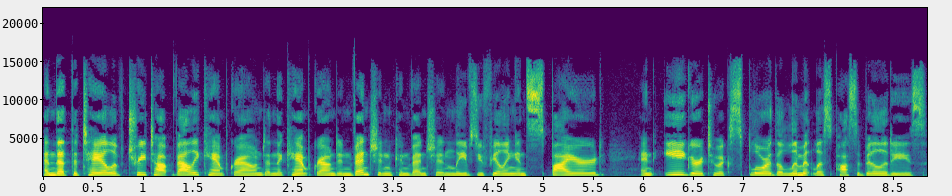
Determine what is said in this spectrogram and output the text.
and that the tale of Treetop Valley Campground and the Campground Invention Convention leaves you feeling inspired and eager to explore the limitless possibilities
